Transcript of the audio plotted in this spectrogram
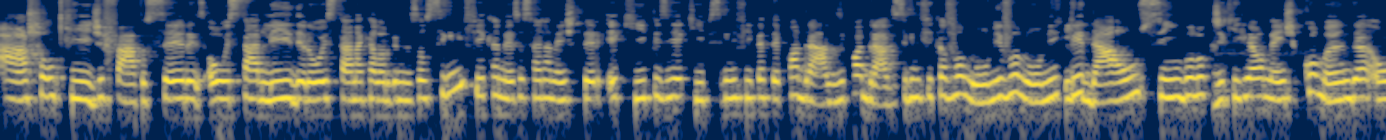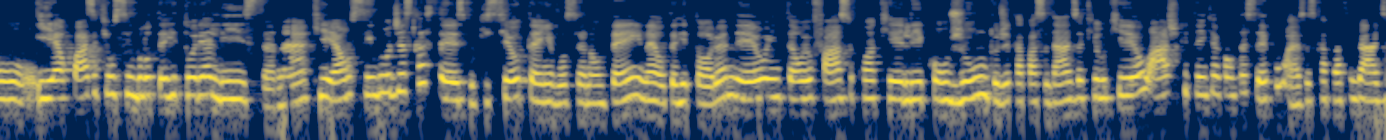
acham que, de fato, ser ou estar líder ou estar naquela organização significa necessariamente ter equipes e equipes significa ter quadrados e quadrados significa volume e volume lhe dá um símbolo de que realmente comanda um, e é quase que um símbolo territorialista, né? Que é um símbolo de escassez, porque se eu tenho você não tem, né? O território é meu, então eu faço com aquele conjunto de capacidades aquilo que eu acho que tem que acontecer com essas capacidades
